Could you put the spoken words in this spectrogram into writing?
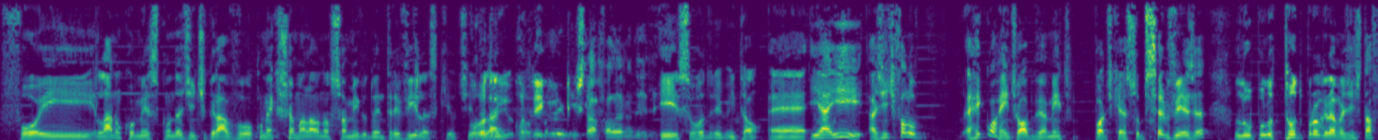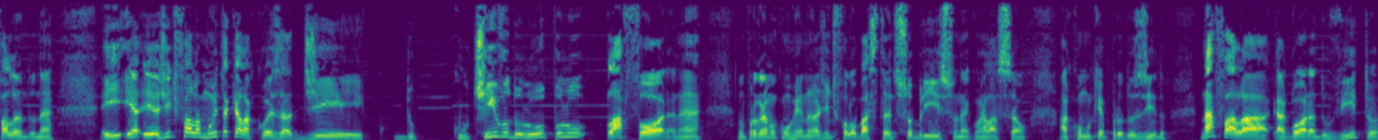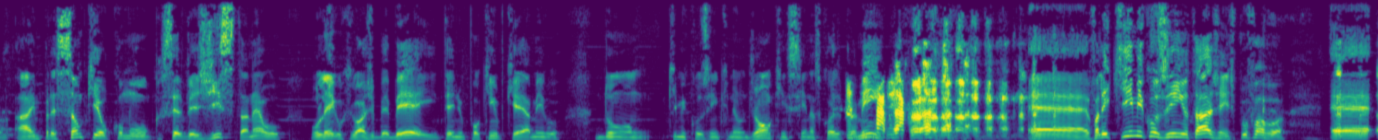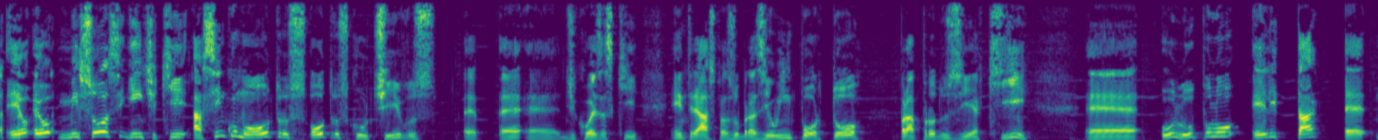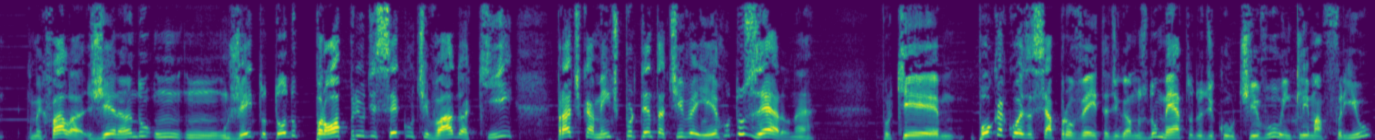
foi lá no começo, quando a gente gravou. Como é que chama lá o nosso amigo do Entrevilas? Que eu tive o Rodrigo, lá? Rodrigo, Rodrigo, que estava falando dele. Isso, Rodrigo. Então, é, e aí a gente falou é recorrente, obviamente, podcast sobre cerveja, lúpulo, todo programa a gente está falando, né? E, e, a gente fala muito aquela coisa de do cultivo do lúpulo lá fora, né? No programa com o Renan a gente falou bastante sobre isso, né, com relação a como que é produzido. Na fala agora do Vitor, a impressão que eu como cervejista, né, o, o leigo que gosta de beber e entende um pouquinho porque é amigo de um químicozinho que nem o John, que ensina as coisas para mim. é, eu falei químicozinho, tá, gente? Por favor. É, eu, eu me sou o seguinte, que assim como outros, outros cultivos é, é, é de coisas que, entre aspas, o Brasil importou para produzir aqui, é, o lúpulo, ele tá, como é que fala? Gerando um, um, um jeito todo próprio de ser cultivado aqui, praticamente por tentativa e erro do zero, né? Porque pouca coisa se aproveita, digamos, do método de cultivo em clima frio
